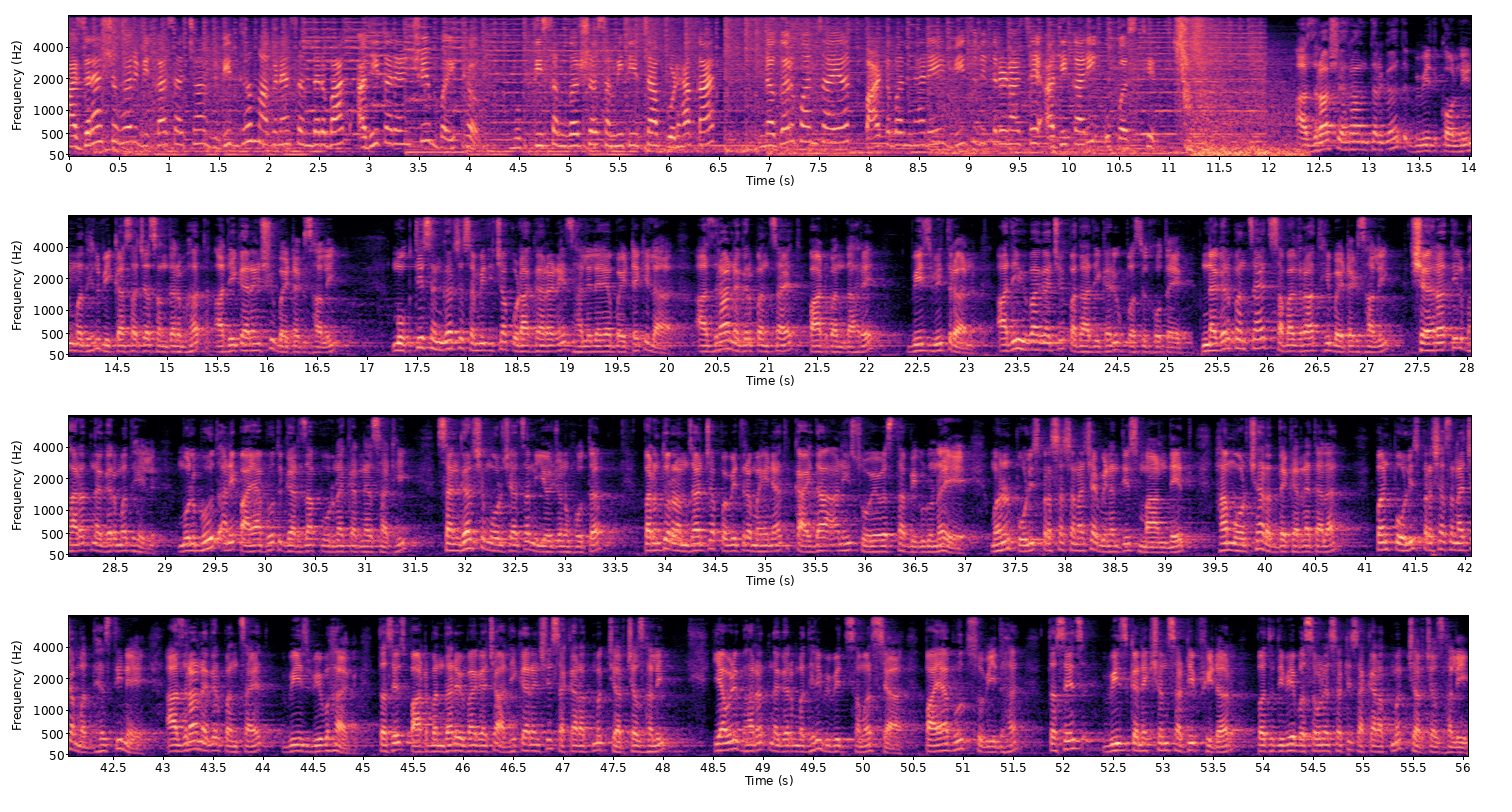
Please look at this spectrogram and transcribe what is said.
आजरा शहर विकासाच्या विविध मागण्यासंदर्भात अधिकाऱ्यांची बैठक. मुक्ती संघर्ष समितीचा पुढाकार. नगरपंचायत पाटबंधारे वीज वितरणाचे अधिकारी उपस्थित. आजरा शहरांतर्गत विविध कॉलनींमधील विकासाच्या संदर्भात अधिकाऱ्यांशी बैठक झाली. मुक्ती संघर्ष समितीच्या पुढाकाराने झालेल्या या बैठकीला आजरा नगरपंचायत पाटबंधारे वीज वितरण आदी विभागाचे पदाधिकारी उपस्थित होते. नगरपंचायत सभागृहात ही बैठक झाली. शहरातील भारत नगरमधील मूलभूत आणि पायाभूत गरजा पूर्ण करण्यासाठी संघर्ष मोर्चाचं नियोजन होतं. परंतु रमजानच्या पवित्र महिन्यात कायदा आणि सुव्यवस्था बिघडू नये म्हणून पोलीस प्रशासनाच्या विनंतीस मान देत हा मोर्चा रद्द करण्यात आला. पण पोलीस प्रशासनाच्या मध्यस्थीने आजरा नगरपंचायत वीज विभाग तसेच पाटबंधारे विभागाच्या अधिकाऱ्यांशी सकारात्मक चर्चा झाली. यावेळी भारत नगरमधील विविध समस्या पायाभूत सुविधा तसेच वीज कनेक्शनसाठी फिडर पथदिवे बसवण्यासाठी सकारात्मक चर्चा झाली.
